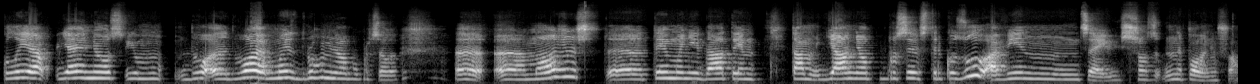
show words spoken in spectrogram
Коли я, я нього йому дво- двоє, ми з другом його попросили. Е, е, можеш е, ти мені дати там, я в нього попросив стрикозу, а він цей, що не пам'ятаю що.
